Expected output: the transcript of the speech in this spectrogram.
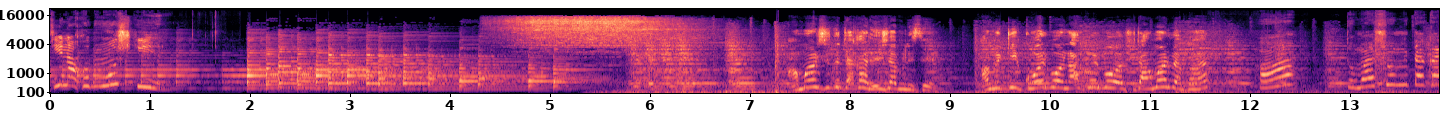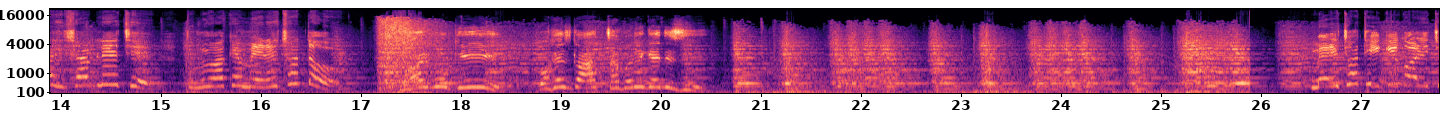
চিনা খুব মুশকিল। আমার সাথে টাকার হিসাব নিছে। আমি কি করব না করব সেটা আমার ব্যাপার। হ্যাঁ তোমার সঙ্গে টাকার হিসাব নিয়েছে তুমি ওকে মেরেছো তো? মারবো কি? আচ্ছা করে গিয়ে দিছি? মেরেছো, ঠিকই করেছ,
